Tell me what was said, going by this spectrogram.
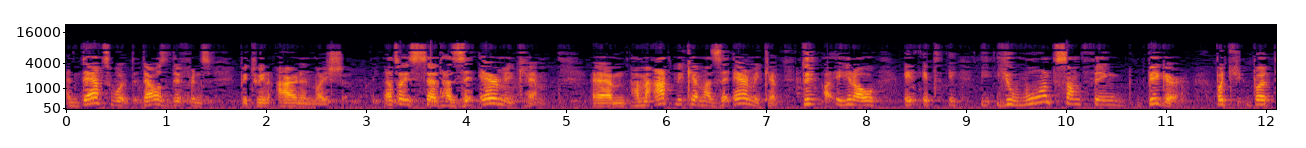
And that's what that was the difference between Aaron and Moshe. That's why he said Haze'er mikem. Um, Hama'at mikem, haze'er mikem. You know, it, it, it, you want something bigger, but, but,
